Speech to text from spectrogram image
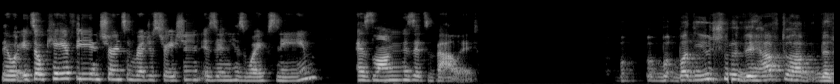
It's okay if the insurance and registration is in his wife's name as long as it's valid. But, but, but usually they have to have the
